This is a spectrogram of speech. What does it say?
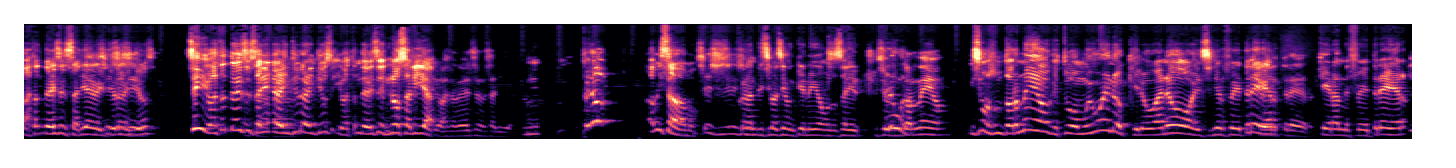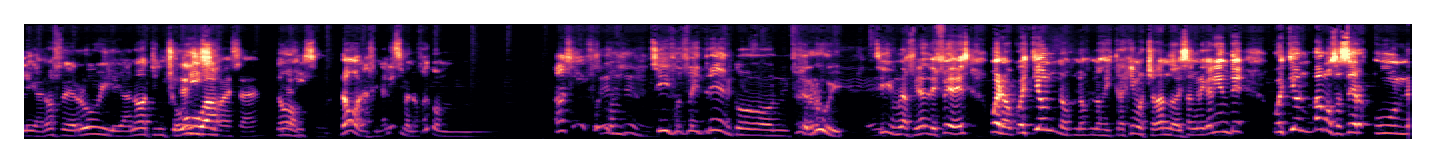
Bastantes veces salía de Sí, 21 a sí, sí. 22. Sí, bastantes veces salía de 21 a 22 y bastantes veces no salía. Sí, bastantes veces no salía. Avisábamos Sí, sí, sí. con sí. anticipación que no íbamos a salir. Hicimos Pero un bueno, torneo. hicimos un torneo que estuvo muy bueno, que lo ganó el señor Fede Treger. Traer. Qué grande Fede Treger. Le ganó a Fede Rubi, le ganó a Tincho Finalísima Uva. esa, ¿eh? No. Finalísima. No, la finalísima no fue con. Ah, sí, fue Sí, con. sí. Sí, fue Fede Treger con Fede Rubi. Sí, una final de Fedes. Bueno, cuestión, nos, nos- nos distrajimos charlando de sangre caliente. Cuestión, vamos a hacer un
